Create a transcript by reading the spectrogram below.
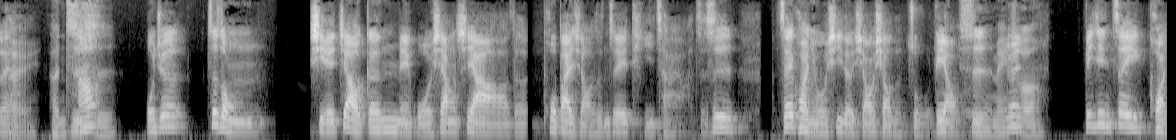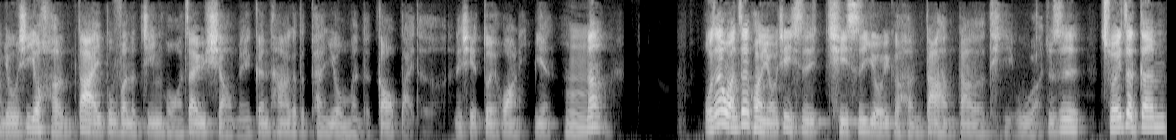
对，对，很自私。我觉得这种邪教跟美国乡下的破败小镇这些题材啊，只是这款游戏的小小的佐料。是，没错。毕竟这一款游戏有很大一部分的精华在于小梅跟她的朋友们的告白的那些对话里面。嗯，那我在玩这款游戏时，其实有一个很大很大的体悟啊，就是随着跟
